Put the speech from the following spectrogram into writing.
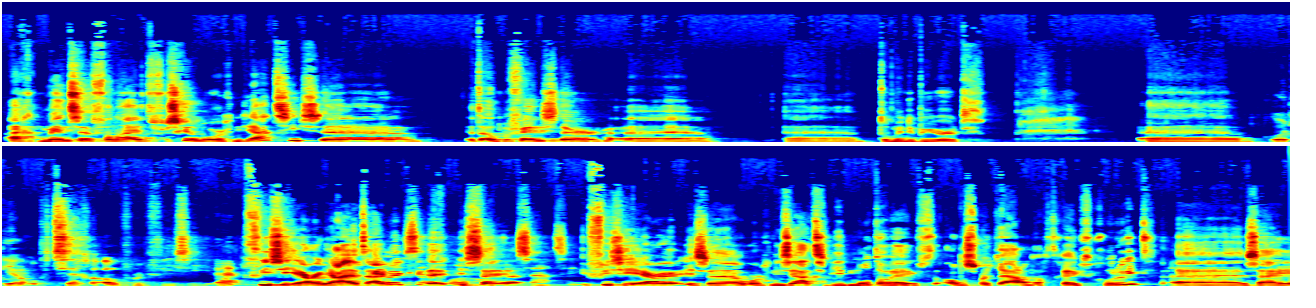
Eigenlijk mensen vanuit verschillende organisaties. Uh, het Open Venster, uh, uh, Tom in de buurt. Ik hoorde jou ook iets zeggen over Visie R. Visie R, ja, uiteindelijk is, is Visie R is een organisatie die het motto heeft: alles wat je aandacht geeft, groeit. zij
